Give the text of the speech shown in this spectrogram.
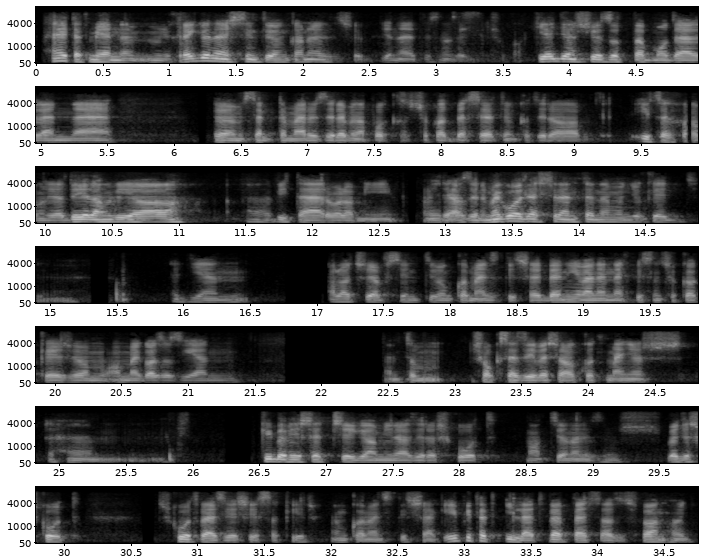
hely, tehát miért nem mondjuk regionális szintű önkormányzat, az egy sokkal kiegyensúlyozottabb modell lenne, Szerintem már azért ebben a podcast sokat beszéltünk azért a Észak-Anglia, Dél-Anglia vitáról, ami, amire azért megoldás jelentene mondjuk egy, egy ilyen alacsonyabb szintű önkormányzatiság, de nyilván ennek viszont sokkal kevésbé van meg az az ilyen, nem tudom, sok száz éves alkotmányos um, kibevésettsége, amire azért a skót nacionalizmus, vagy a skót, skót verzi és északír önkormányzatiság épített, illetve persze az is van, hogy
